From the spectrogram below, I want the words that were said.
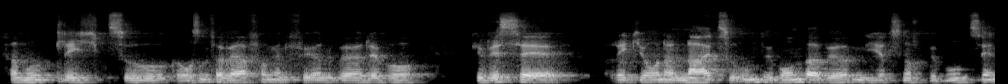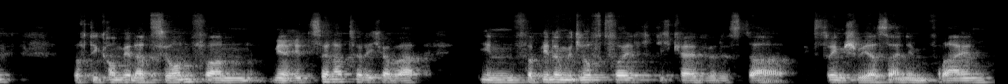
vermutlich zu großen Verwerfungen führen würde, wo gewisse Regionen nahezu unbewohnbar würden, die jetzt noch bewohnt sind, durch die Kombination von mehr Hitze natürlich, aber in Verbindung mit Luftfeuchtigkeit würde es da extrem schwer sein, im Freien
